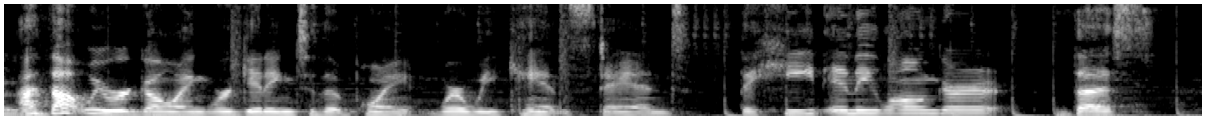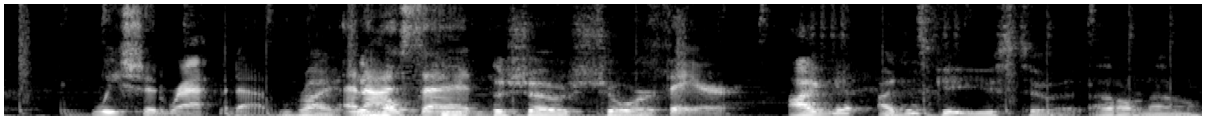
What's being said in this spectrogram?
could. I thought we were going. We're getting to the point where we can't stand the heat any longer. Thus, we should wrap it up. Right. And it I said, keep the show short. fair. I get I just get used to it. I don't know.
